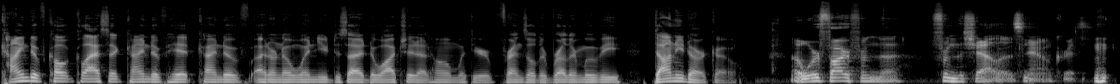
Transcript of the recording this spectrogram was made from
kind of cult classic, kind of hit, kind of, I don't know when you decided to watch it at home with your friend's older brother movie, Donnie Darko. Oh, we're far from the from the shallows now, Chris.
